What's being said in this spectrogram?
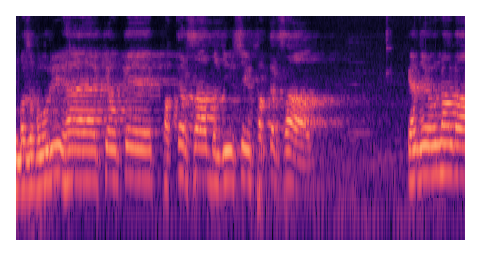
ਮਜਬੂਰੀ ਹੈ ਕਿਉਂਕਿ ਫੱਕਰ ਸਾਹਿਬ, ਬਲਜੀਤ ਸਿੰਘ ਫੱਕਰ ਸਾਹਿਬ ਕਹਿੰਦੇ ਉਹਨਾਂ ਦਾ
